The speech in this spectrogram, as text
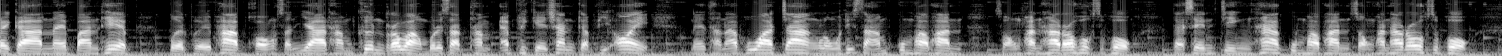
รายการนายปานเทพเปิดเผยภาพของสัญญาทำขึ้นระหว่างบริษัททำแอปพลิเคชันกับพี่อ้อย ในฐานะผู้ว่าจ้างลงวันที่ 3 กุมภาพันธ์ 2566 แต่เซ็นจริง 5 กุมภาพันธ์ 2566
